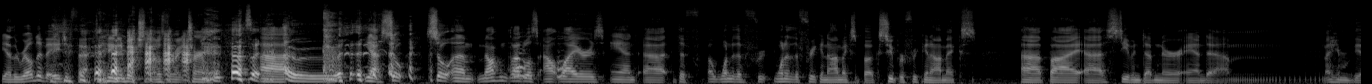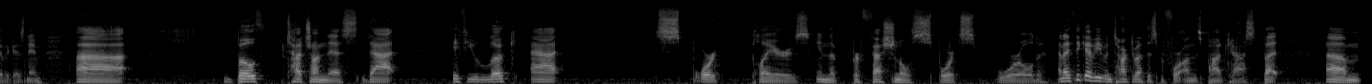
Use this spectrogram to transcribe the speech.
yeah, the relative age effect. I need to make sure that was the right term. Like, Uh, oh. yeah, so so um, Malcolm Gladwell's Outliers and uh, the uh, one of the one of the Freakonomics books, Super Freakonomics, uh, by uh, Stephen Dubner and um, I can't remember the other guy's name. Uh, both touch on this that if you look at sport players in the professional sports world, and I think I've even talked about this before on this podcast, but um,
